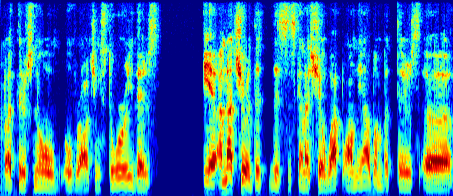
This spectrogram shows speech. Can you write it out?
mm. but there's no overarching story. There's yeah, I'm not sure that this is gonna show up on the album, but there's uh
